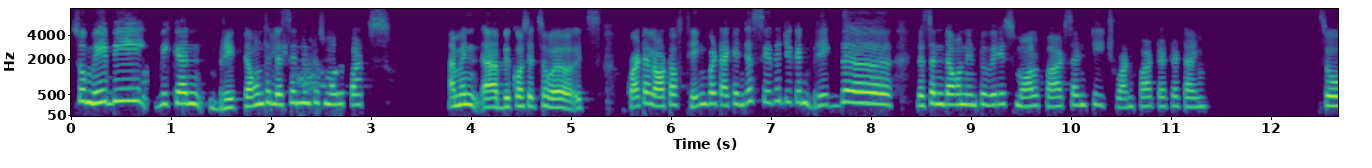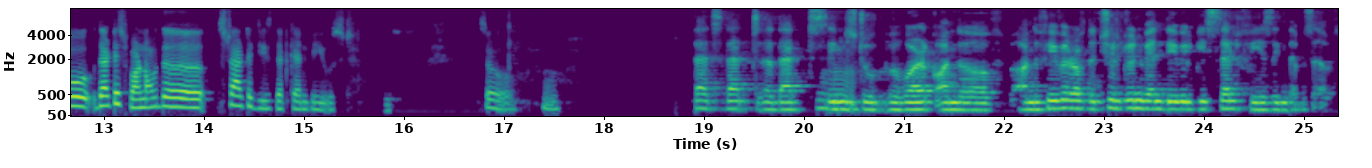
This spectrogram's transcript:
So maybe we can break down the lesson into small parts. I mean uh, because it's a it's quite a lot of thing but i can just say that you can break the lesson down into very small parts and teach one part at a time. So that is one of the strategies that can be used. So, hmm. That's that uh, that seems mm. to work on the on the favor of the children when they will be self-facing themselves.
